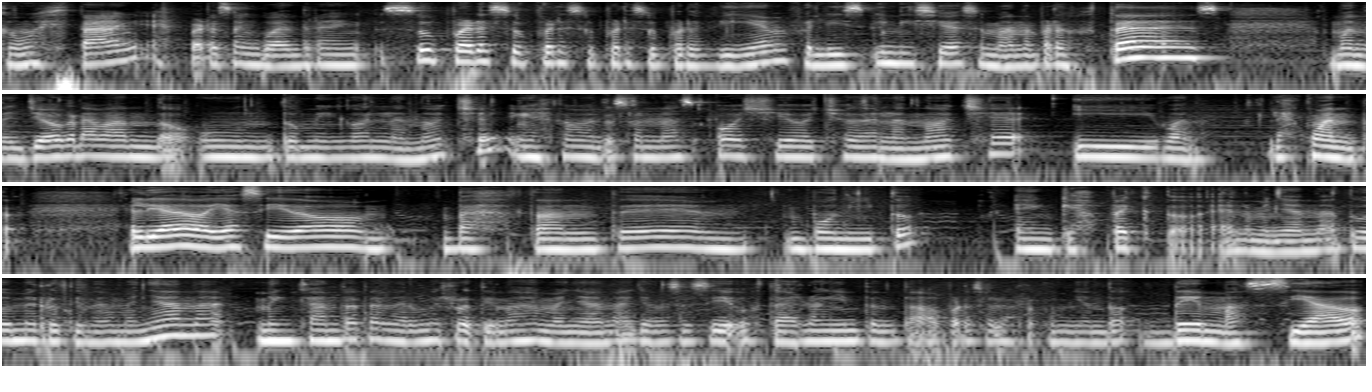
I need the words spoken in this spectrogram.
¿cómo están? Espero se encuentren súper, súper, súper, súper bien. Feliz inicio de semana para ustedes. Bueno, yo grabando un domingo en la noche. En este momento son las 8 y 8 de la noche. Y bueno, les cuento. El día de hoy ha sido bastante bonito ¿En qué aspecto? En la mañana tuve mi rutina de mañana. Me encanta tener mis rutinas de mañana. Yo no sé si ustedes lo han intentado, pero se los recomiendo demasiado.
